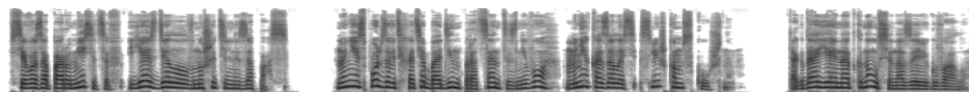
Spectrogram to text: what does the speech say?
Всего за пару месяцев я сделал внушительный запас. Но не использовать хотя бы один процент из него мне казалось слишком скучным. Тогда я и наткнулся на Зери Гвалу.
